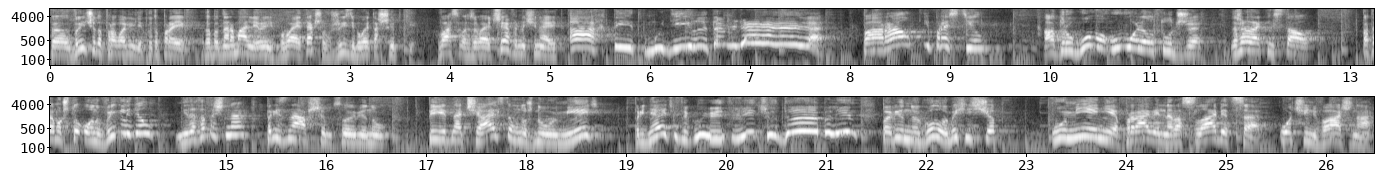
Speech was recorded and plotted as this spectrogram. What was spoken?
Вы что-то провалили, какой-то проект. Это нормальное время. Бывает так, что в жизни бывают ошибки. Вас вызывает шеф и начинает, ах ты, мудила, там, Поорал и простил. А другого уволил тут же. Даже орать не стал. Потому что он выглядел недостаточно признавшим свою вину. Перед начальством нужно уметь принять вот такой вид, что да, блин, повинную голову меч не сечет. Умение правильно расслабиться очень важно.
